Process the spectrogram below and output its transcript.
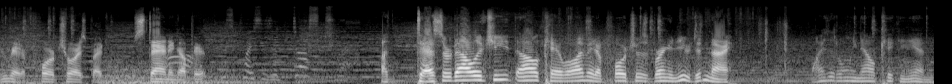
You made a poor choice by standing up here. This place is a dust trap. A desert allergy? Okay, well I made a poor choice bringing you, didn't I? Why is it only now kicking in?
